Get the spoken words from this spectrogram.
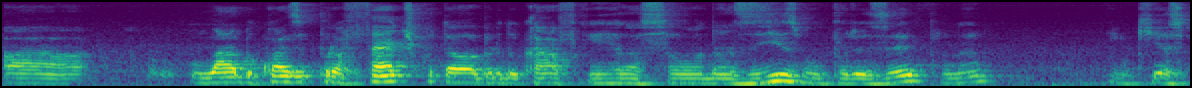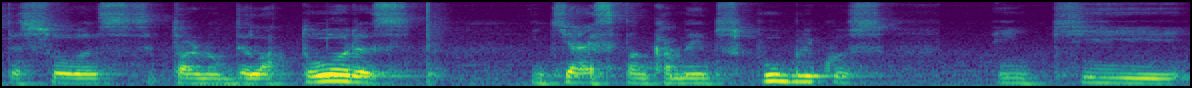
a, o lado quase profético da obra do Kafka em relação ao nazismo, por exemplo, né? em que as pessoas se tornam delatoras, em que há espancamentos públicos, em que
